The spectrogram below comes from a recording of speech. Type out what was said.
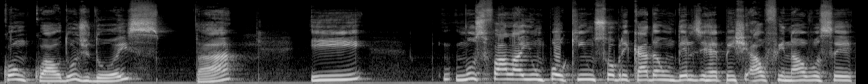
com qual dos dois, tá? E nos fala aí um pouquinho sobre cada um deles, de repente, ao final você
